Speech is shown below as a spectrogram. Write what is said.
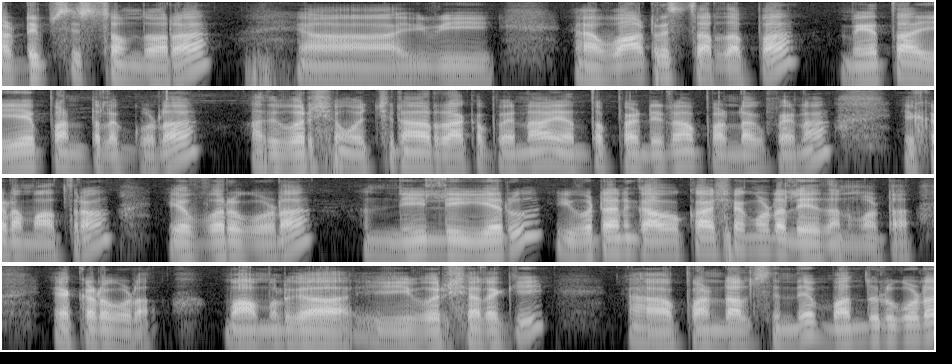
డ్రిప్ సిస్టమ్ ద్వారా ఇవి వాటర్ ఇస్తారు తప్ప మిగతా ఏ పంటలకు కూడా అది వర్షం వచ్చినా, రాకపోయినా, ఎంత పండినా, పండకపోయినా ఇక్కడ మాత్రం ఎవ్వరు కూడా నీళ్ళు ఇయ్యరు. ఇవ్వటానికి అవకాశం కూడా లేదనమాట. ఎక్కడ కూడా మామూలుగా ఈ వర్షాలకి పండాల్సిందే. మందులు కూడా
